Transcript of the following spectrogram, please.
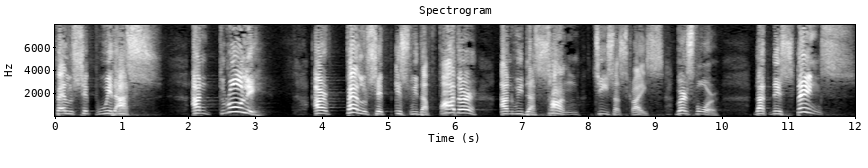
fellowship with us. And truly, our fellowship is with the Father and with the Son, Jesus Christ. Verse 4, that these things,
